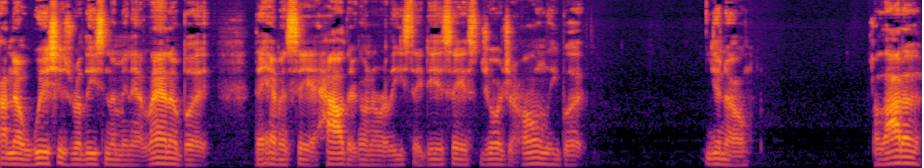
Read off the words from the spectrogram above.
I know Wish is releasing them in Atlanta, but they haven't said how they're going to release. They did say it's Georgia only, but you know, a lot of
